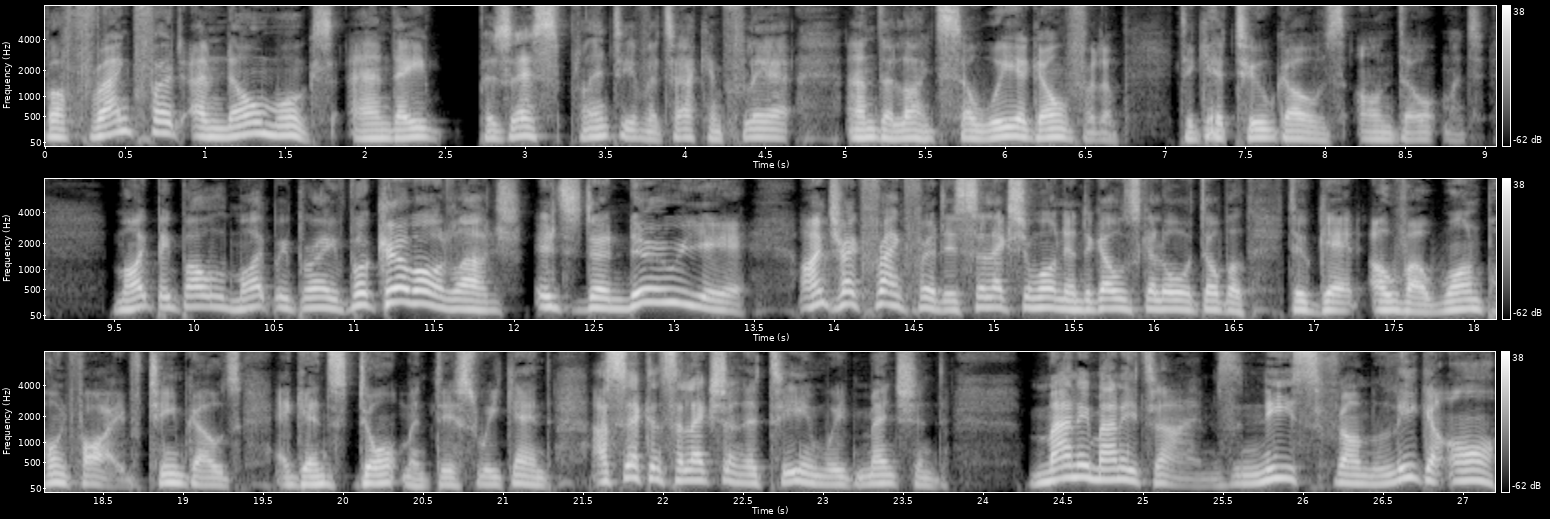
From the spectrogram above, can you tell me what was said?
But Frankfurt are no mugs and they possess plenty of attacking flair and the delight. So we are going for them to get two goals on Dortmund. Might be bold, might be brave, but come on, lads. It's the new year. Eintracht Frankfurt is selection one in the goals galore double to get over 1.5 team goals against Dortmund this weekend. Our second selection, a team we've mentioned many, many times. Nice from Ligue 1,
